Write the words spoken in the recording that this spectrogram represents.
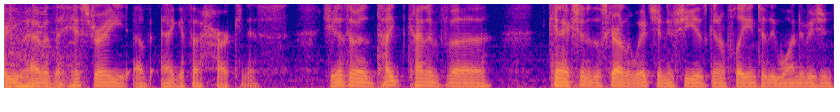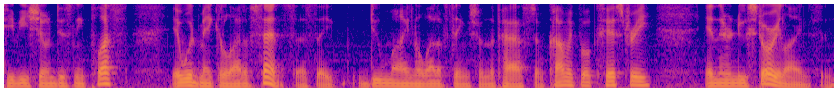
There you have it, the history of Agatha Harkness. She does have a tight kind of uh, connection to the Scarlet Witch, and if she is going to play into the WandaVision TV show on Disney Plus, it would make a lot of sense as they do mine a lot of things from the past of comic books history in their new storylines and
